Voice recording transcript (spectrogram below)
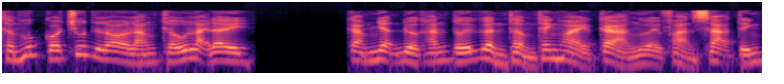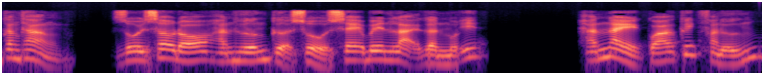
Thẩm húc có chút lo lắng thấu lại đây. Cảm nhận được hắn tới gần thẩm thanh hoài cả người phản xạ tính căng thẳng, rồi sau đó hắn hướng cửa sổ xe bên lại gần một ít. Hắn này quá kích phản ứng,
